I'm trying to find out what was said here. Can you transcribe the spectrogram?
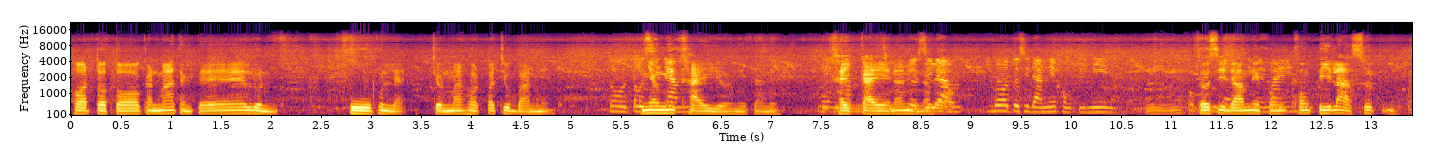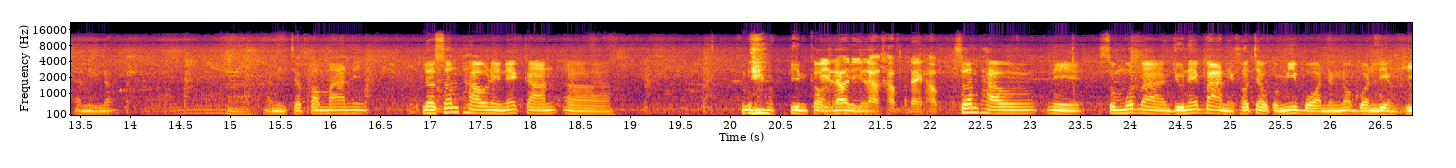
ทอดต่อๆกันมาตั้งแต่รุ่นปูพุ่นแหละ จนมาฮอดปัจจุบันนี่โตโตยังมีสีดำไข่อยู่นี่กันนี่ไข่ไก่นะนี่ตัวสีเนาะดำโบตัวสีดำนี่ของปีนี้เนาะ อืมตัวสีดำนี่ของของปีล่าสุดนี่อันนี้เนาะ อ่าอันนี้จะประมาณนี้ แล้วส้นเผานี่ในการเอ่อ ปีนก่อนดีแล้วให้ดีนี่แล้วครับได้ครับส้นเผานี่สมมุติว่าอยู่ในบ้านนี่เขาเจ้าก็มีบอนหนึ่งเนาะบอนเลี้ยงผี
